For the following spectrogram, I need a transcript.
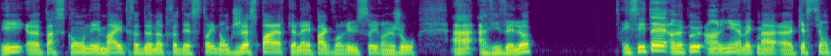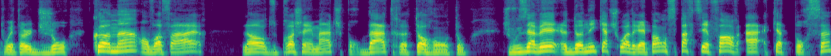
et euh, parce qu'on est maître de notre destin. Donc, j'espère que l'Impact va réussir un jour à arriver là. Et c'était un peu en lien avec ma euh, question Twitter du jour. Comment on va faire lors du prochain match pour battre Toronto? Je vous avais donné quatre choix de réponse. Partir fort à 4%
